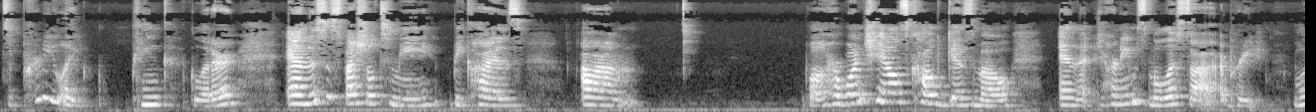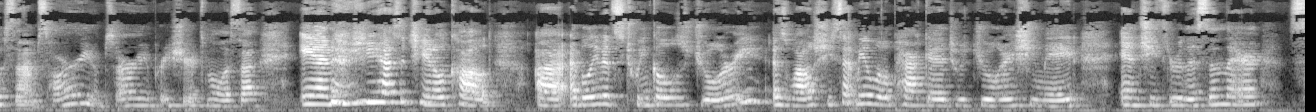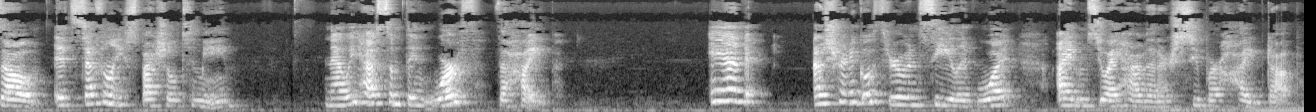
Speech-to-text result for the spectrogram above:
It's a pretty like pink glitter. And this is special to me because um, well, her one channel is called Gizmo, and her name's Melissa. I'm pretty, Melissa, I'm sorry, I'm sorry, I'm pretty sure it's Melissa. And she has a channel called, uh, I believe it's Twinkle's Jewelry as well. She sent me a little package with jewelry she made, and she threw this in there. So it's definitely special to me. Now we have something worth the hype. And I was trying to go through and see like what items do I have that are super hyped up.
